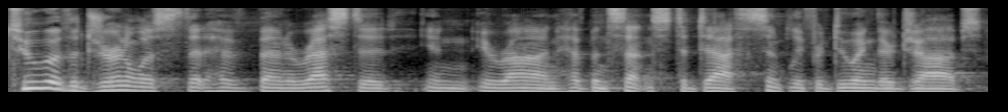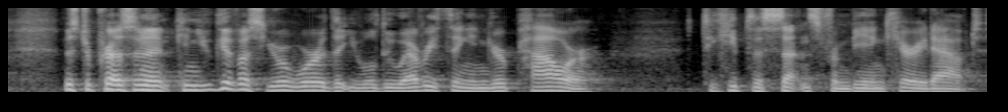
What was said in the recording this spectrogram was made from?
Two of the journalists that have been arrested in Iran have been sentenced to death simply for doing their jobs. Mr. President, can you give us your word that you will do everything in your power to keep this sentence from being carried out?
